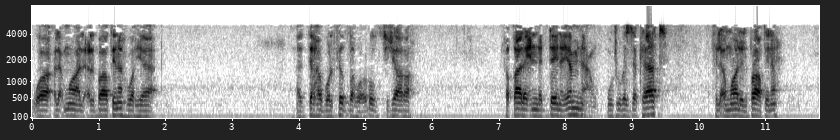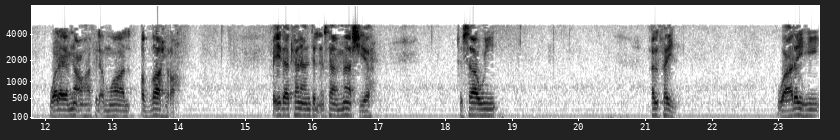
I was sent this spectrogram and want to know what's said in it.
والأموال الباطنة وهي الذهب والفضة وعروض التجارة. فقال إن الدين يمنع وجوب الزكاة في الأموال الباطنة ولا يمنعها في الأموال الظاهرة. فإذا كان عند الإنسان ماشية تساوي ألفين وعليه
